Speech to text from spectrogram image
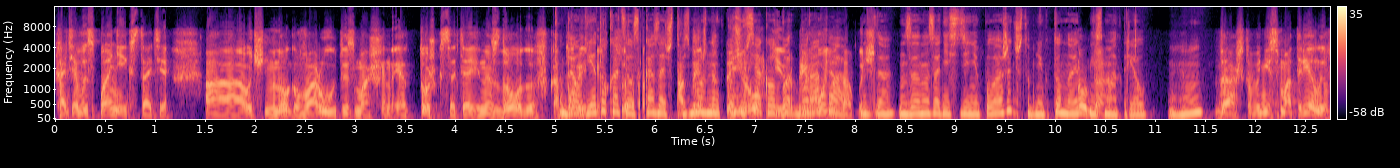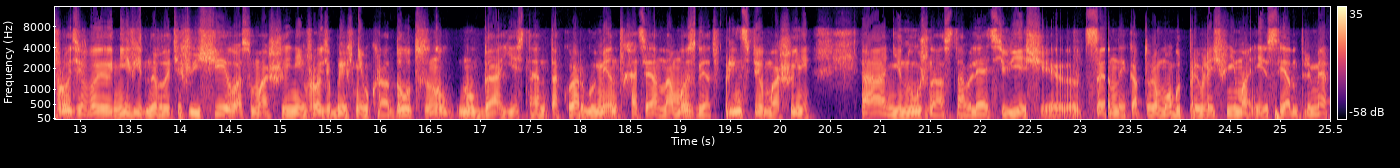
Хотя в Испании, кстати, а, очень много воруют из машины. Это тоже, кстати, один из доводов, который... Да, я только хотела сказать, что можно кучу всякого барахла да, на заднее сиденье положить, чтобы никто на это ну, не да. смотрел. Угу. Да, чтобы не смотрел, и вроде бы не видно вот этих вещей у вас в машине, и вроде бы их не украдут. Ну, ну да, есть, наверное, такой аргумент. Хотя, на мой взгляд, в принципе, в машине а, не нужно оставлять вещи ценные, которые могут привлечь внимание. Если я, например,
